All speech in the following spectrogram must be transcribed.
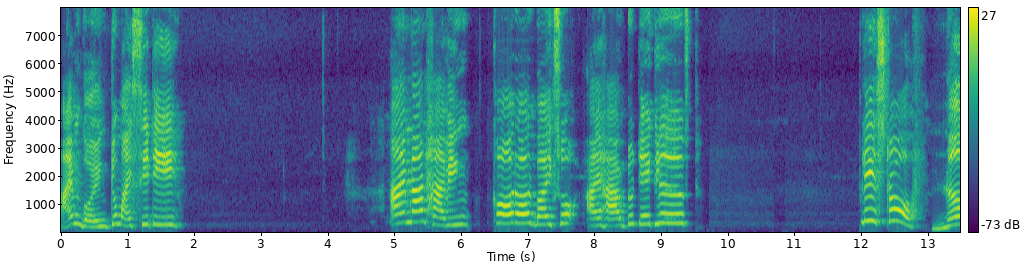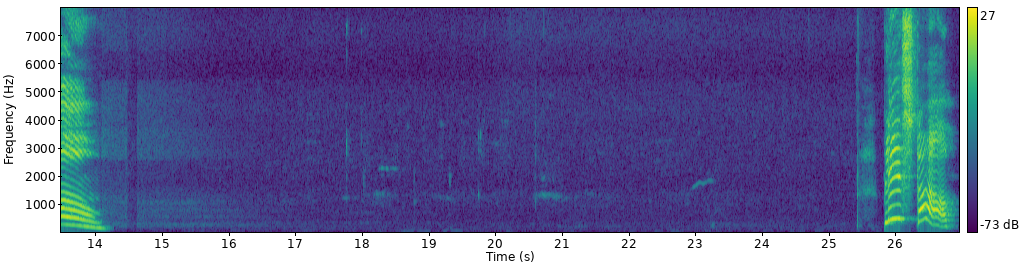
I'm going to my city. I'm not having car or bike, so I have to take lift. Please stop. No. Please stop.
